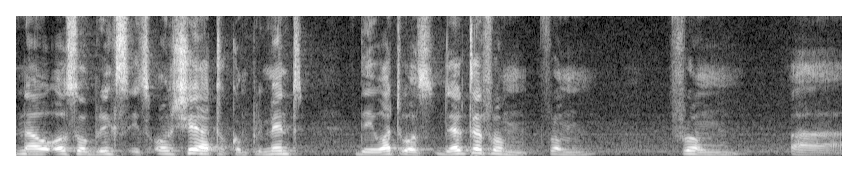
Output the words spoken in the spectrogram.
now also brings its own share to complement the what was deducted from from from uh,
